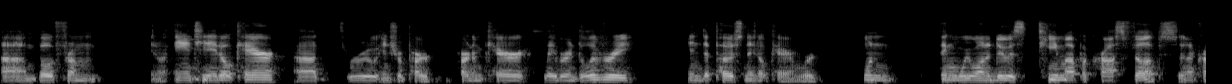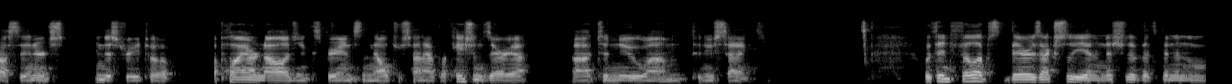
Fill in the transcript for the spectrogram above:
um, both from you know, antenatal care uh, through intrapartum care, labor and delivery, into postnatal care. And we're one thing we want to do is team up across Philips and across the industry to apply our knowledge and experience in the ultrasound applications area uh, to new um, to new settings. Within Philips, there is actually an initiative that's been in the,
